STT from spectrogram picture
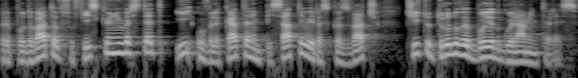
преподавател в Софийския университет и увлекателен писател и разказвач, чието трудове будят голям интерес.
